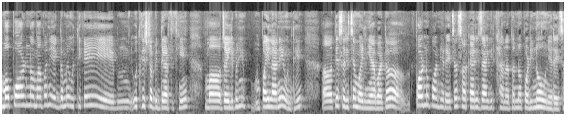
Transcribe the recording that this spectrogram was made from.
म पढ्नमा पनि एकदमै उत्तिकै उत्कृष्ट विद्यार्थी थिएँ। म जहिले पनि पहिला नै हुन्थेँ। त्यसरी चाहिँ मैले यहाँबाट पढ्नुपर्ने रहेछ। सरकारी जागिर खान त नपढी नहुने रहेछ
